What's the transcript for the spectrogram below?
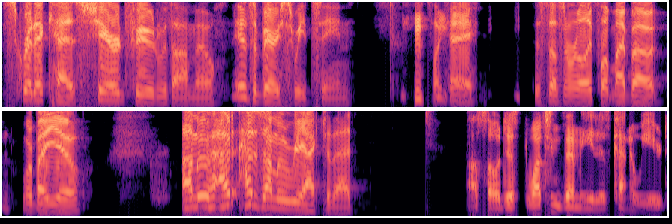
Skritic has shared food with Amu. It's a very sweet scene. It's like, hey, this doesn't really flip my boat. What about you? Amu, how, how does Amu react to that? Also, just watching them eat is kind of weird.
